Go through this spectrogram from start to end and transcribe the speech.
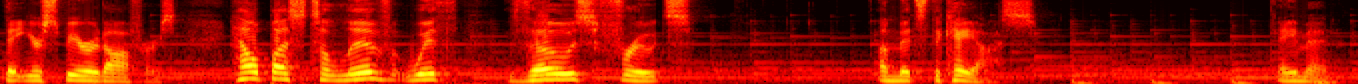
that your Spirit offers. Help us to live with those fruits amidst the chaos. Amen.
